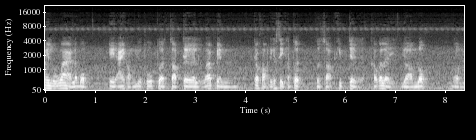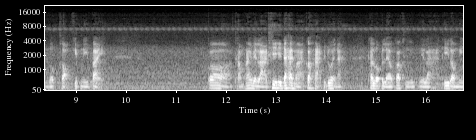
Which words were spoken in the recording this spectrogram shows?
ม่รู้ว่าระบบ AI ของ YouTube ตรวจสอบเจอหรือว่าเป็นเจ้าของลิขสิทธิ์เขาตรวจตรวจสอบคลิปเจอ เขาก็เลยยอมลบยอมลบสองคลิปนี้ไป ก็ทำให้เวลาที่ได้มาก็หายไปด้วยนะ ถ้าลบไปแล้วก็คือเวลาที่เรามี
